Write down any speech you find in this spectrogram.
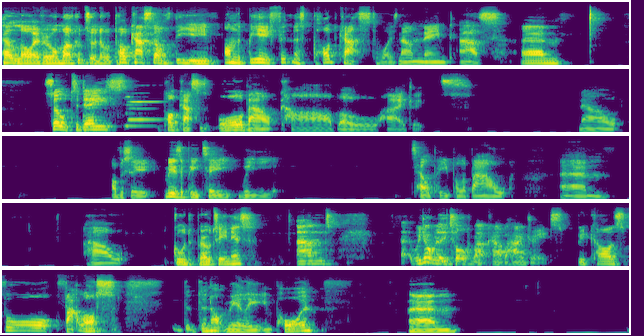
Hello, everyone. Welcome to another podcast of the on the BA Fitness podcast, what is now named as. Um, so today's podcast is all about carbohydrates. Now, obviously, me as a PT, we tell people about um, how good protein is and we don't really talk about carbohydrates because for fat loss, they're not really important. Um,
